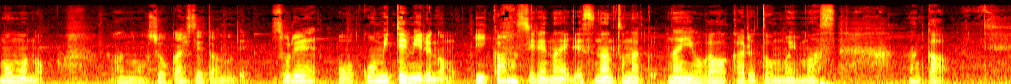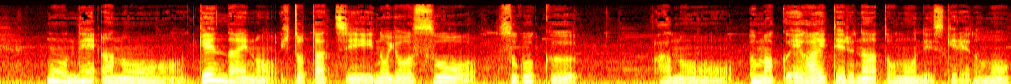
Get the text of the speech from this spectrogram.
もものあの紹介してたのでそれをこう見てみるのもいいかもしれないです。なんとなく内容がわかると思います。なんかもうねあの現代の人たちの様子をすごくあのうまく描いてるなと思うんですけれども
